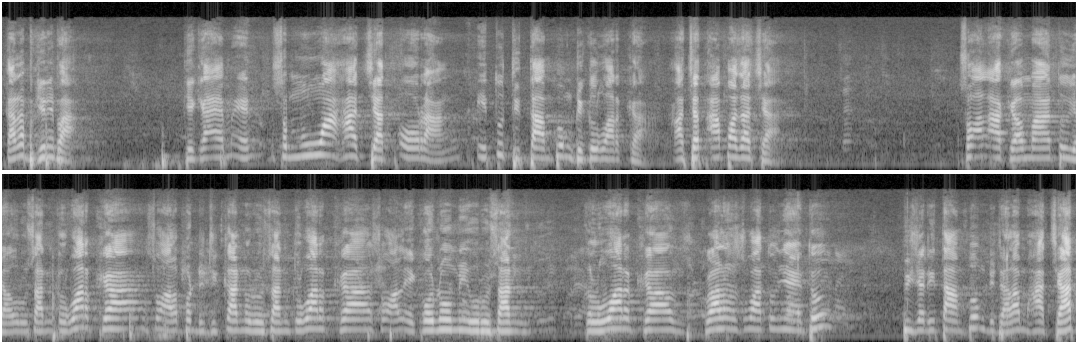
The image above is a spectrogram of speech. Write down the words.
Karena begini Pak, GKMN semua hajat orang itu ditampung di keluarga. Hajat apa saja. Soal agama itu ya urusan keluarga, soal pendidikan urusan keluarga, soal ekonomi urusan keluarga, segala sesuatunya itu bisa ditampung di dalam hajat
